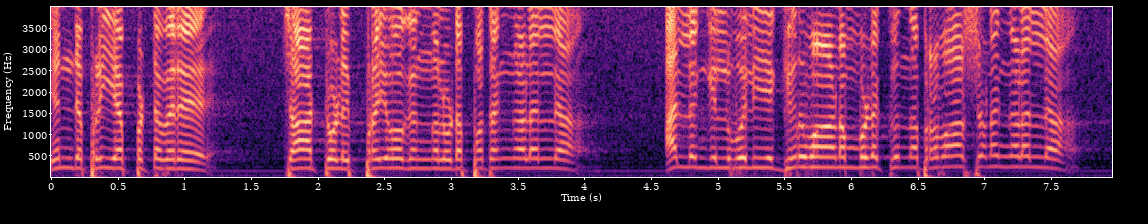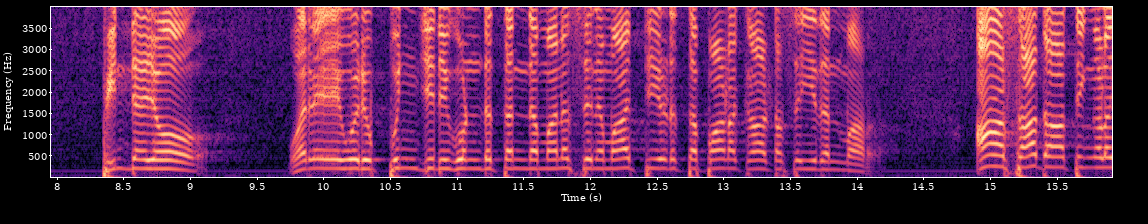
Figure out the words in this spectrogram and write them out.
എന്റെ പ്രിയപ്പെട്ടവരെ ചാട്ടൊളി പ്രയോഗങ്ങളുടെ പദങ്ങളല്ല അല്ലെങ്കിൽ വലിയ ഗിർവാണം മുഴക്കുന്ന പ്രഭാഷണങ്ങളല്ല. പിന്നെയോ ഒരേ ഒരു പുഞ്ചിരി കൊണ്ട് തന്റെ മനസ്സിനെ മാറ്റിയെടുത്ത പാണക്കാട്ട സയ്യിദന്മാർ ആ സാദാത്യങ്ങളെ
